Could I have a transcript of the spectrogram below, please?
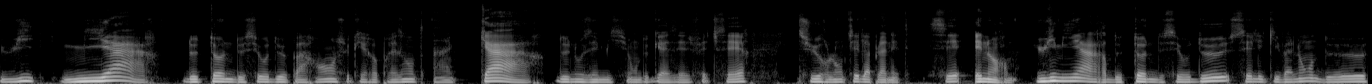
8 milliards de tonnes de CO2 par an, ce qui représente un quart de nos émissions de gaz à effet de serre sur l'entier de la planète. C'est énorme. 8 milliards de tonnes de CO2, c'est l'équivalent de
